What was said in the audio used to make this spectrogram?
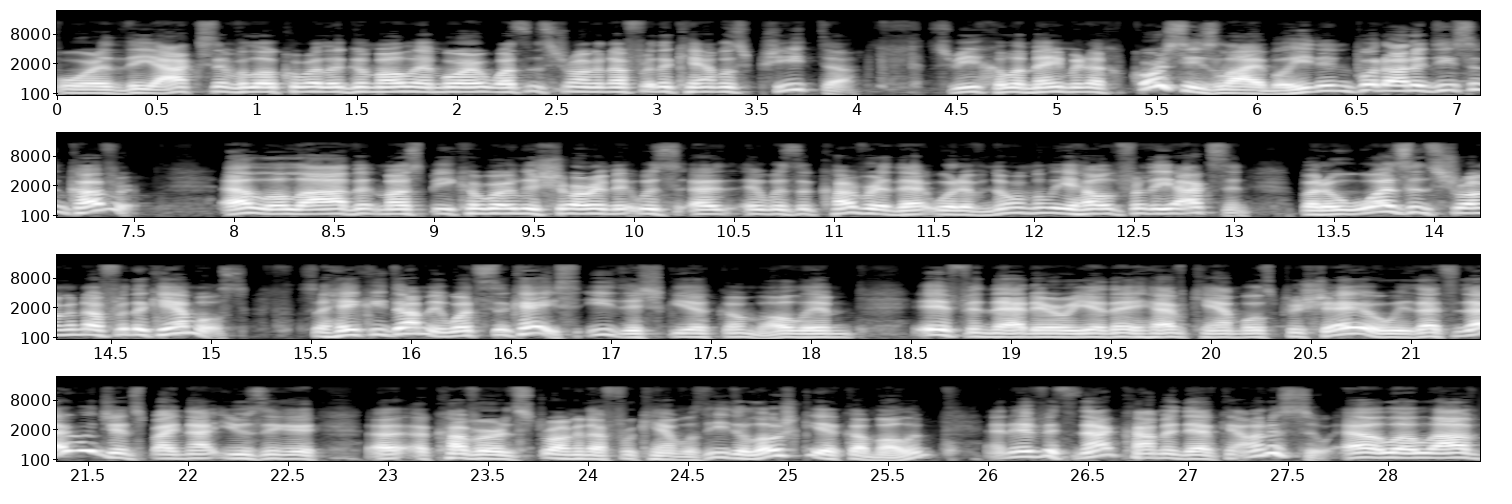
for the oxen, v'lo karoy l'gemolim, or it wasn't strong enough for the camel's l'meimerach. Of course he's liable. He didn't put on a decent cover. El alav, it must be karoy l'shorim. It was uh, it was a cover that would have normally held for the oxen, but it wasn't strong enough for the camels. So Heiki Dami, what's the case? If in that area they have camels, Pesheu, that's negligence by not using a, a, a cover strong enough for camels. And if it's not common to have Anasu, El Alav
